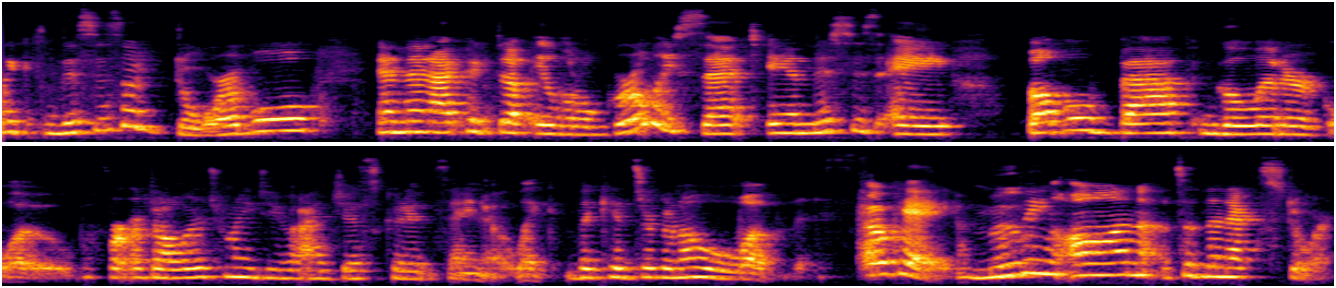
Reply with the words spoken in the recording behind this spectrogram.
Like this is adorable. And then I picked up a little girly set and this is a Bubble Bath Glitter Globe. For $1.22, I just couldn't say no. Like, the kids are gonna love this. Okay, moving on to the next store.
